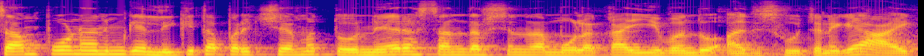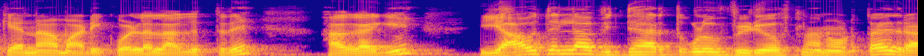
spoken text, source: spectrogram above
ಸಂಪೂರ್ಣ ನಿಮಗೆ ಲಿಖಿತ ಪರೀಕ್ಷೆ ಮತ್ತು ನೇರ ಸಂದರ್ಶನದ ಮೂಲಕ ಈ ಒಂದು ಅಧಿಸೂಚನೆಗೆ ಆಯ್ಕೆಯನ್ನು ಮಾಡಿಕೊಳ್ಳಲಾಗುತ್ತದೆ. ಹಾಗಾಗಿ, ಯಾವುದೆಲ್ಲ ವಿದ್ಯಾರ್ಥಿಗಳು ವಿಡಿಯೋಸ್ನ ನೋಡ್ತಾ ಇದ್ರೆ,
